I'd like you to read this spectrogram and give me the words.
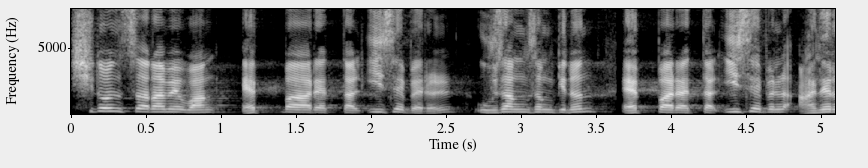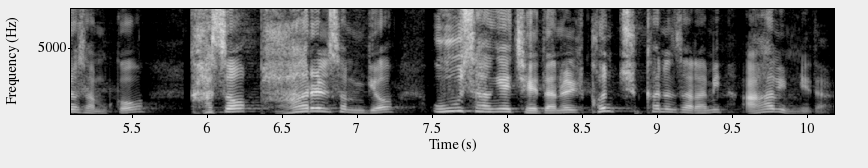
시돈 사람의 왕 엣바알의 딸 이세벨을 우상 섬기는 엣바알의 딸 이세벨을 아내로 삼고 가서 바알을 섬겨 우상의 재단을 건축하는 사람이 아합입니다.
